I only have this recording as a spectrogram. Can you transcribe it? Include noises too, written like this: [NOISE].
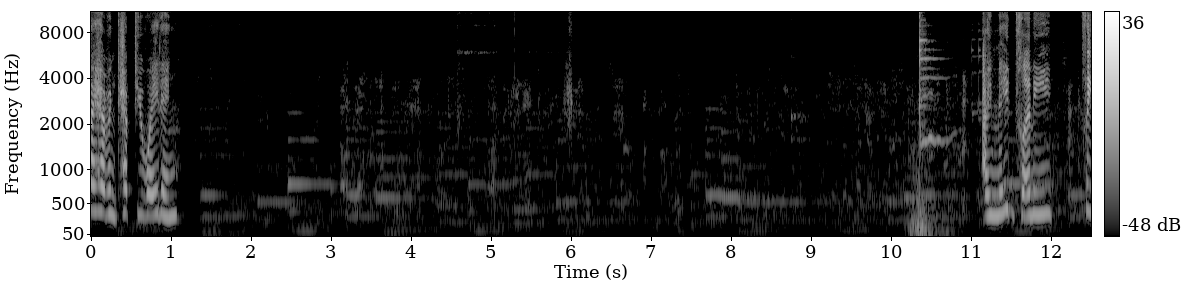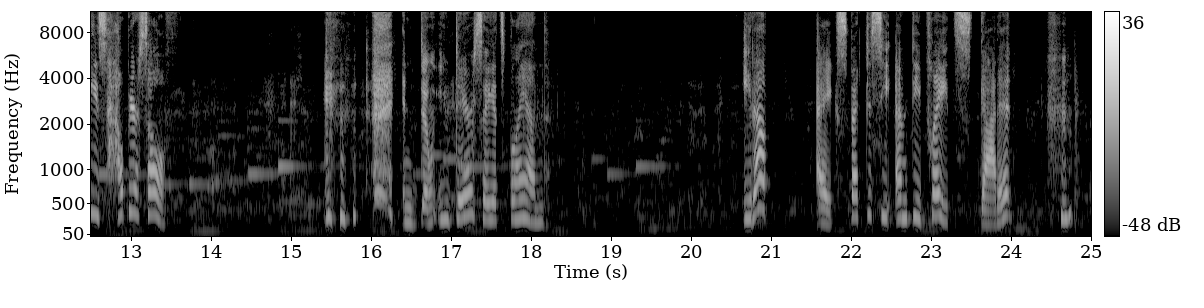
I haven't kept you waiting. I made plenty. Please help yourself. [LAUGHS] and don't you dare say it's bland. Eat up. I expect to see empty plates. Got it? [LAUGHS]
